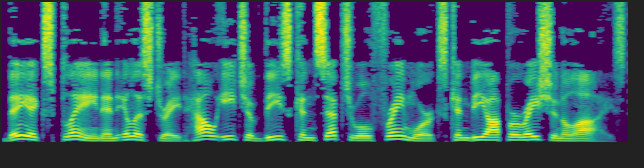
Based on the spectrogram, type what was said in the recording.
They explain and illustrate how each of these conceptual frameworks can be operationalized.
